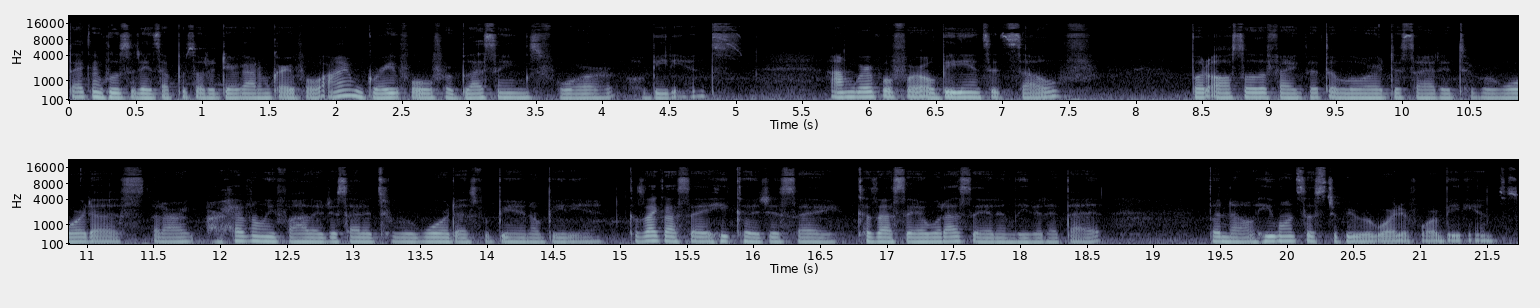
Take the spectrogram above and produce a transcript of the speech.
that concludes today's episode of Dear God, I'm grateful. I am grateful for blessings for obedience. I'm grateful for obedience itself, but also the fact that the Lord decided to reward us, that our, our Heavenly Father decided to reward us for being obedient. Because, like I said, He could just say, because I said what I said and leave it at that. But no, He wants us to be rewarded for obedience.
